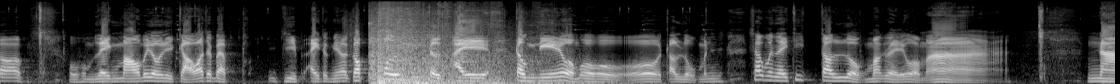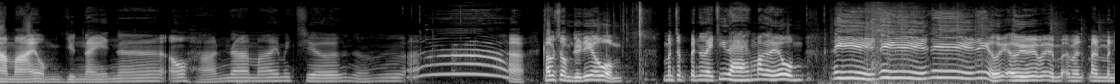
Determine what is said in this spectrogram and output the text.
อ่าโอ้ผมเลงเมาไม่โดนอีกกะว่าจะแบบหยิบไอ้ตรงนี้แล้วก็ปึ้งตึกไอ้ตรงนี้นะผมโอ้โหตลกมันช่างเป็นอะไรที่ตลกมากเลยนะผมอ่า หน้าไม้ผมอยู่ไหนนะ เอาหาหน้าไม้ไม่เจอเนอะท่านผู้ชมดูนี่ครับผม มันจะเป็นอะไรที่แรงมากเลยครับผม นี่นี่นี่นี่เอ้ยเอ้ยเอ้ยมันมันมัน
